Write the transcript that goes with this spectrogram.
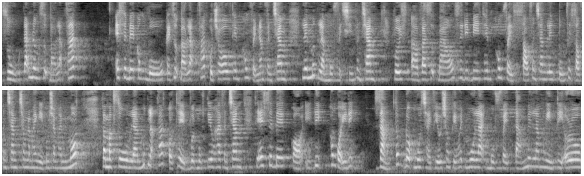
dù đã nâng dự báo lạm phát ECB công bố cái dự báo lạm phát của châu Âu thêm 0,5% lên mức là 1,9% với à, và dự báo GDP thêm 0,6% lên 4,6% trong năm 2021. Và mặc dù là mức lạm phát có thể vượt mục tiêu 2% thì ECB có ý định không có ý định giảm tốc độ mua trái phiếu trong kế hoạch mua lại 1,85 nghìn tỷ euro,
